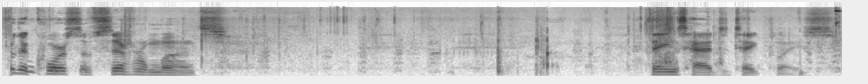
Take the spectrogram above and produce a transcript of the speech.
For the course of several months, things had to take place.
